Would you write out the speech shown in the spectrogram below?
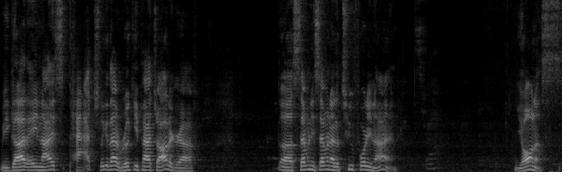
We got a nice patch. Look at that rookie patch autograph. Uh, 77 out of 249. Jonas.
